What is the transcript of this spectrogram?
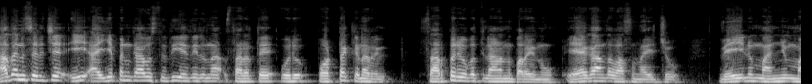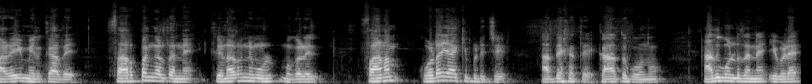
അതനുസരിച്ച് ഈ അയ്യപ്പൻകാവ് സ്ഥിതി ചെയ്തിരുന്ന സ്ഥലത്തെ ഒരു പൊട്ടക്കിണറിൽ സർപ്പരൂപത്തിലാണെന്ന് പറയുന്നു. ഏകാന്തവാസം നയിച്ചു. വെയിലും മഞ്ഞും മഴയും ഏൽക്കാതെ സർപ്പങ്ങൾ തന്നെ കിണറിന് മുകളിൽ ഫണം കുടയാക്കി പിടിച്ച് അദ്ദേഹത്തെ കാത്തുപോന്നു. അതുകൊണ്ട് തന്നെ ഇവിടെ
